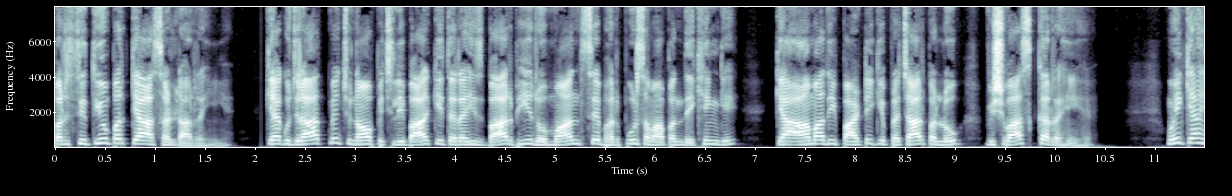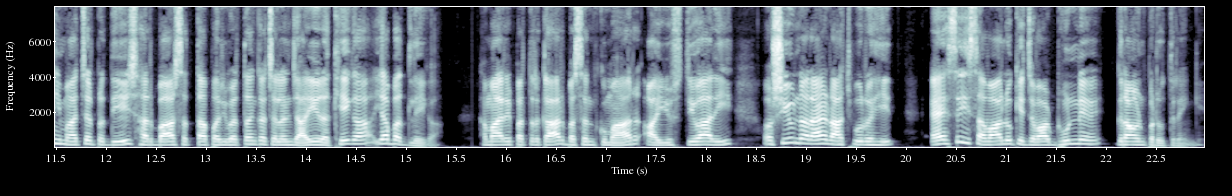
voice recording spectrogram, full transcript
परिस्थितियों पर क्या असर डाल रही है? क्या गुजरात में चुनाव पिछली बार की तरह इस बार भी रोमांच से भरपूर समापन देखेंगे? क्या आम आदमी पार्टी के प्रचार पर लोग विश्वास कर रहे हैं? वहीं क्या हिमाचल प्रदेश हर बार सत्ता परिवर्तन का चलन जारी रखेगा या बदलेगा? हमारे पत्रकार बसंत कुमार, आयुष तिवारी और शिव नारायण राजपुरोहित ऐसे ही सवालों के जवाब ढूँढने ग्राउंड पर उतरेंगे।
